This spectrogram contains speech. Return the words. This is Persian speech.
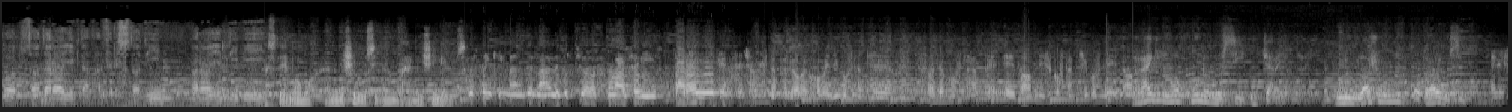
قطبزاده را یک دفعه فرستادیم برای لیبی دست امامو همیشه بوسیدم و همیشه میبوسم گفتن که این منزل محل بسیار مناسبی برای انسجام. دفعه آقای خمینی گفتن که صادق مستحق اعدام نیست. گفتن کی گفته؟ اعدام. رگ اینا خون روسی جریان داره. گلولاشون اپرای روسی بود.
